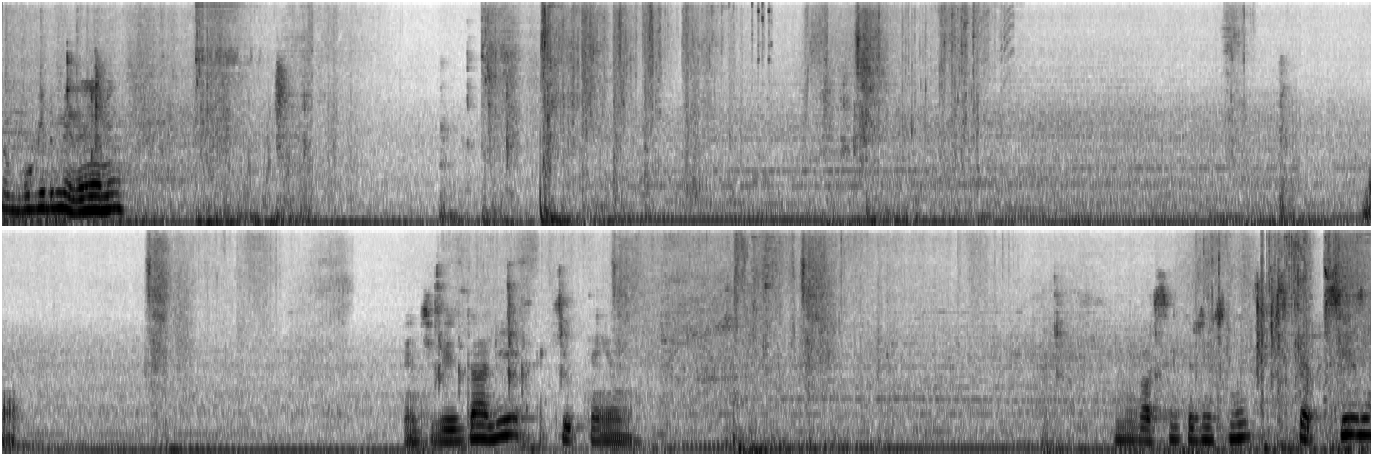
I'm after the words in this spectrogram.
O bug do milênio, hein? Bom. A gente vive dali, aqui tem um um negocinho que a gente nem sequer precisa.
